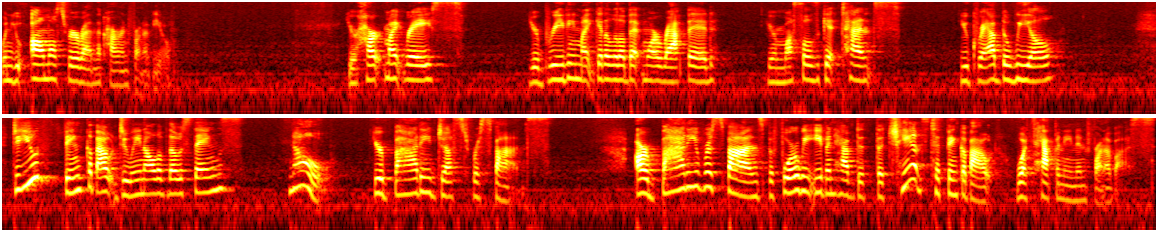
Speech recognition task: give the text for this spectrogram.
when you almost rear end the car in front of you? Your heart might race, your breathing might get a little bit more rapid, your muscles get tense, you grab the wheel. Do you think about doing all of those things? No, your body just responds. Our body responds before we even have the, chance to think about what's happening in front of us.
